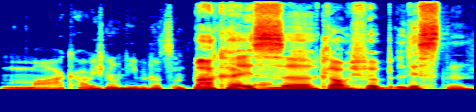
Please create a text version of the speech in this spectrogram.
Marker habe ich noch nie benutzt. Und Marker ist, äh, glaube ich, für Listen.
